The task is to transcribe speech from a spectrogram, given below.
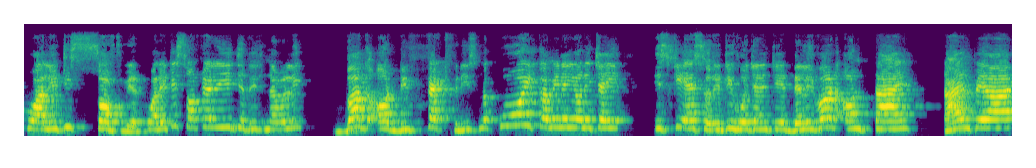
quality software quality software is reasonably bug और डिफेक्ट फ्री इसमें कोई कमी नहीं होनी चाहिए, इसकी एसोरिटी हो जानी चाहिए डिलीवर्ड ऑन टाइम टाइम पे आए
